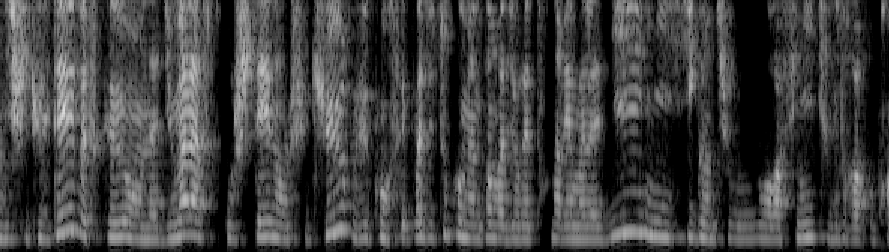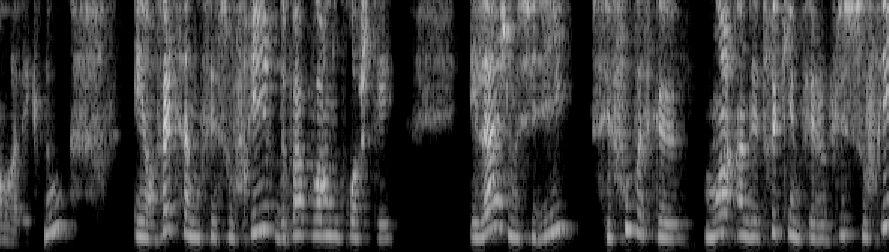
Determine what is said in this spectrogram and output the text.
difficulté parce qu'on a du mal à se projeter dans le futur, vu qu'on ne sait pas du tout combien de temps va durer ton arrêt maladie, ni si quand tu auras fini, tu voudras reprendre avec nous. Et en fait, ça nous fait souffrir de ne pas pouvoir nous projeter. Et là, je me suis dit, c'est fou parce que moi, un des trucs qui me fait le plus souffrir,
